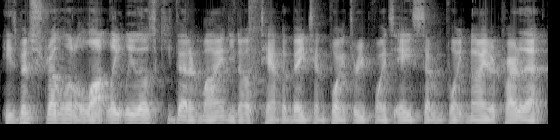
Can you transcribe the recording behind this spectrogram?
He's been struggling a lot lately, though, so keep that in mind. You know, Tampa Bay 10.3 points, A 7.9, but prior to that,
